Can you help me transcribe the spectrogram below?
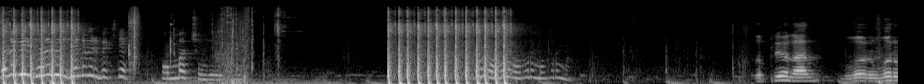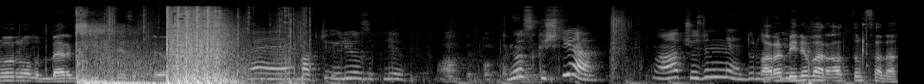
Canı bir canı bir canı bir bekle. Bomba atacağım direkt. Zıplıyor lan. Vur vur vur oğlum. Mermi bir şey zıplıyor. He bak ölüyor zıplıyor. Ah be portakal. Yo sıkıştı ya. Aa çözüm ne? Dur Ara beni var attım sana.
